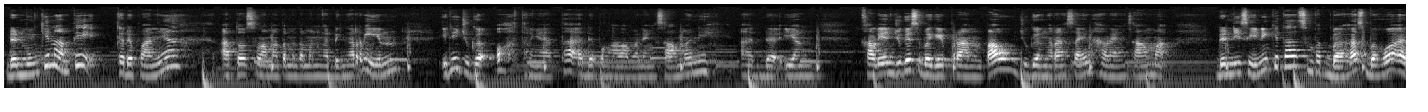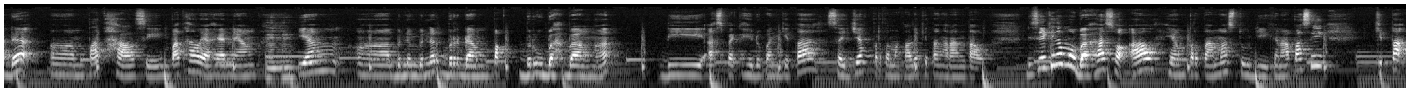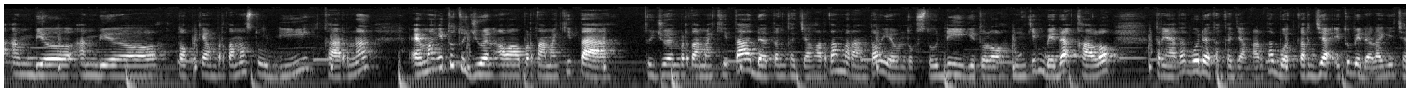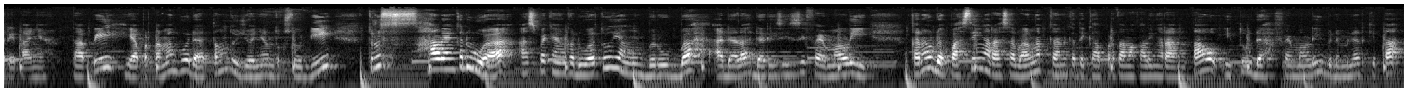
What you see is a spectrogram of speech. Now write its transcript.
Dan mungkin nanti ke depannya atau selama teman-teman ngedengerin ini juga oh ternyata ada pengalaman yang sama nih. Ada yang kalian juga sebagai perantau juga ngerasain hal yang sama. Dan di sini kita sempat bahas bahwa ada eh, empat hal sih empat hal ya Hen yang yang eh, bener-bener berdampak berubah banget di aspek kehidupan kita sejak pertama kali kita ngerantau. Di sini kita mau bahas soal yang pertama studi. Kenapa sih kita ambil ambil topik yang pertama studi? Karena emang itu tujuan awal pertama kita tujuan pertama kita datang ke Jakarta merantau ya untuk studi gitu loh. Mungkin beda kalau ternyata gue datang ke Jakarta buat kerja itu beda lagi ceritanya. Tapi ya pertama gue datang tujuannya untuk studi. Terus hal yang kedua aspek yang kedua tuh yang berubah adalah dari sisi family. Karena udah pasti ngerasa banget kan ketika pertama kali ngerantau itu udah family bener-bener kita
